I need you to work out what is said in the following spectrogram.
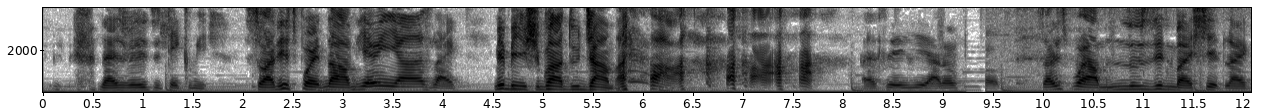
that is ready to take me. So at this point now, I'm hearing yarns like maybe you should go and do JAMB. I say, yeah, I don't. So at this point, I'm losing my shit. Like,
